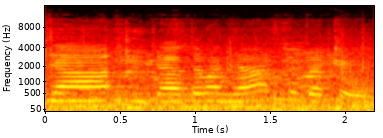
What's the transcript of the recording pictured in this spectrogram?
ya, y ya te bañaste, ya todo.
